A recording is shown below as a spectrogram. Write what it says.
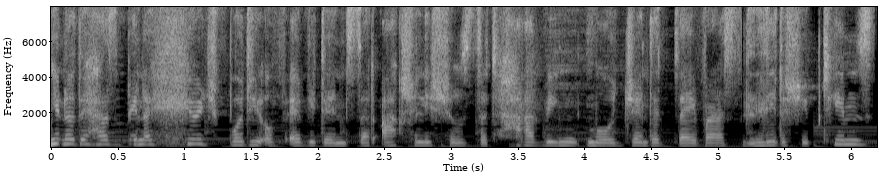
You know, there has been a huge body of evidence that actually shows that having more gender diverse leadership teams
